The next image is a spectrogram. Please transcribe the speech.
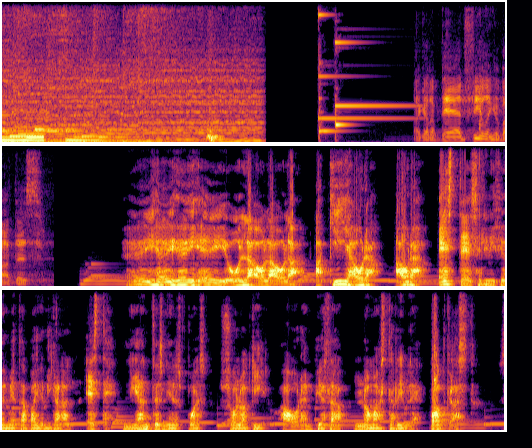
I got a bad feeling about this. Hey, hey, hey, hey, hola, hola, hola. Aquí y ahora, ahora. Este es el inicio de mi etapa y de mi canal. Este, ni antes ni después, solo aquí, ahora empieza lo más terrible. Podcast.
